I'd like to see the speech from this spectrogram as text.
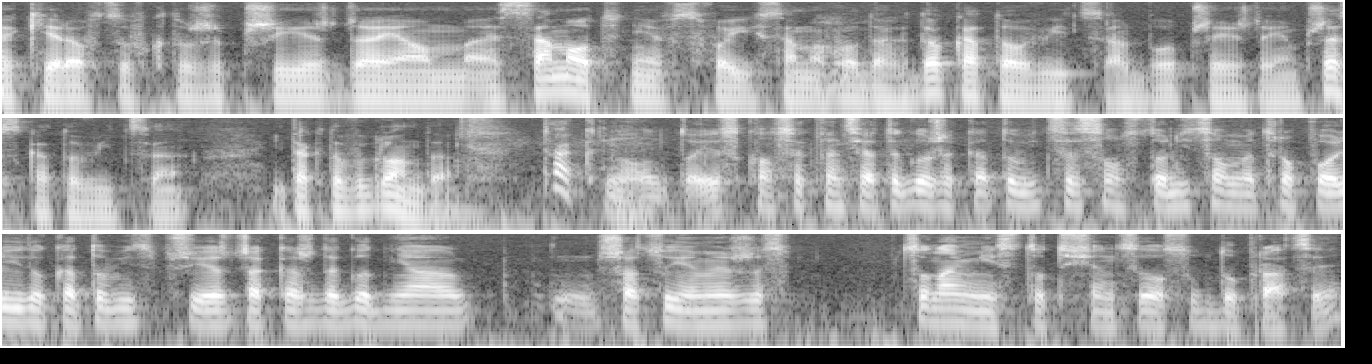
e, kierowców, którzy przyjeżdżają e, samotnie w swoich samochodach do Katowic albo przyjeżdżają przez Katowice i tak to wygląda. Tak, no to jest konsekwencja tego, że Katowice są stolicą metropolii. Do Katowic przyjeżdża każdego dnia, mm, szacujemy, że co najmniej 100 tysięcy osób do pracy.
